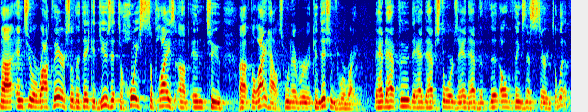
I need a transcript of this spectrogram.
uh, into a rock there so that they could use it to hoist supplies up into uh, the lighthouse whenever conditions were right. They had to have food, they had to have stores, they had to have the, the, all the things necessary to live.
